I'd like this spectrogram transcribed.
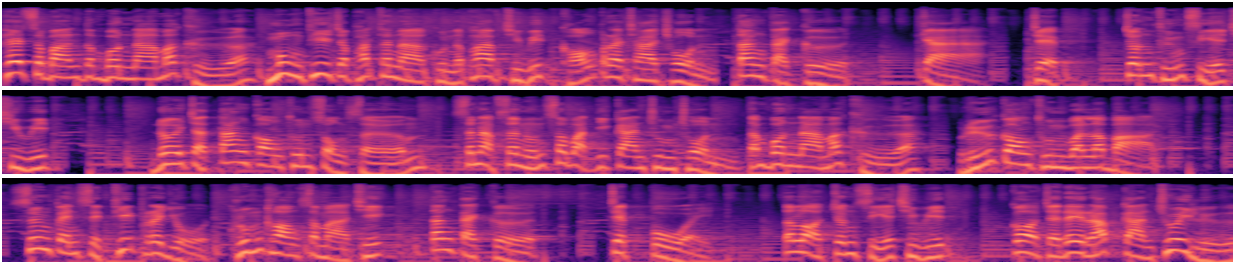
เทศบาลตำบลนามะเขือ มุ่งที่จะพัฒนาคุณภาพชีวิตของประชาชนตั้งแต่เกิด แก่ เจ็บ จนถึงเสียชีวิต โดยจัดตั้งกองทุนส่งเสริม สนับสนุนสวัสดิการชุมชนตำบลนามะเขือ หรือกองทุนวันละบาทซึ่งเป็นสิทธิประโยชน์ คุ้มครองสมาชิกตั้งแต่เกิด เจ็บป่วย ตลอดจนเสียชีวิต ก็จะได้รับการช่วยเหลือ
